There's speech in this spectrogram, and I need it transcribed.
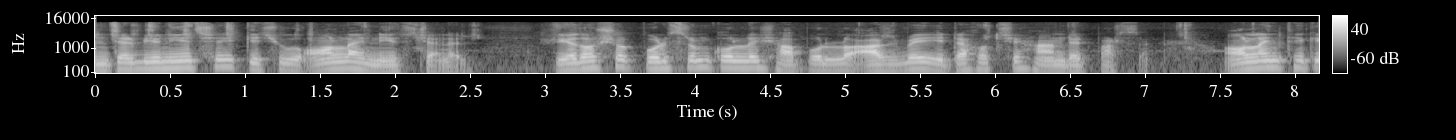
ইন্টারভিউ নিয়েছে কিছু অনলাইন নিউজ চ্যানেল প্রিয় দর্শক, পরিশ্রম করলে সাফল্য আসবে এটা হচ্ছে হান্ড্রেড পারসেন্ট অনলাইন থেকে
